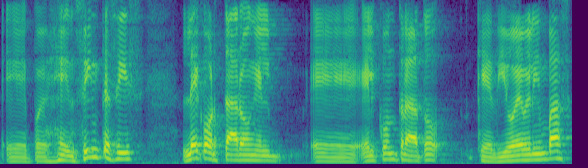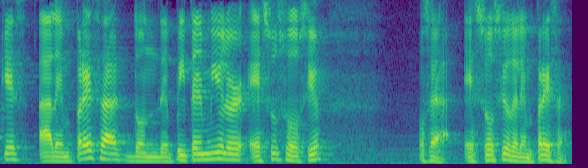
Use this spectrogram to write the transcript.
eh, pues en síntesis le cortaron el, eh, el contrato que dio Evelyn Vázquez a la empresa donde Peter Mueller es su socio. O sea, es socio de la empresa.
